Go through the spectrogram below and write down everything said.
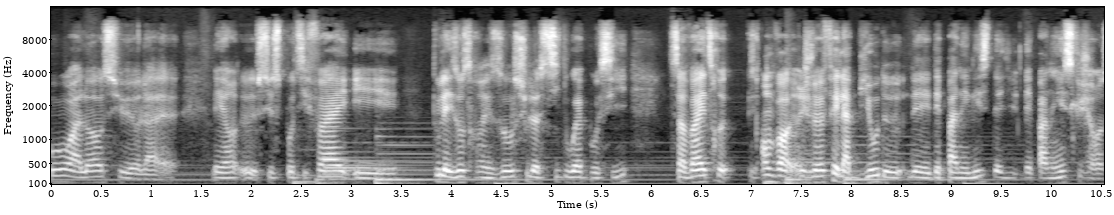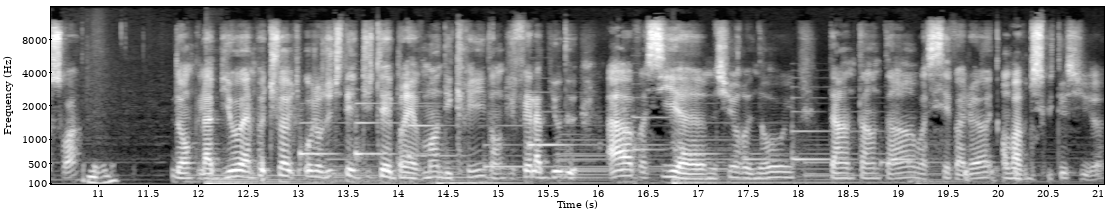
ou alors sur la les- euh, sur Spotify et tous les autres réseaux, sur le site web aussi. Ça va être, on va, je vais faire la bio de, des, des panélistes, des, des panélistes que je reçois. Mhm. Donc la bio, un peu, tu vois, aujourd'hui tu t'es, tu t'es brièvement décrit, donc je fais la bio de, ah, voici euh, Monsieur Renault, tant, tant, tant, voici ses valeurs. On va discuter sur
